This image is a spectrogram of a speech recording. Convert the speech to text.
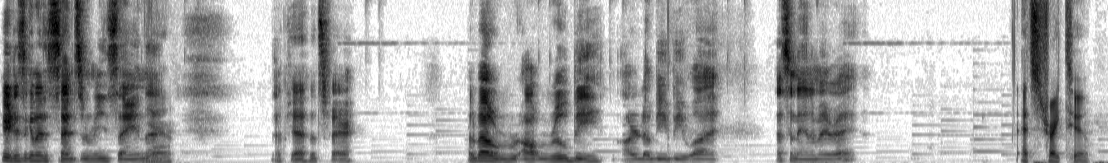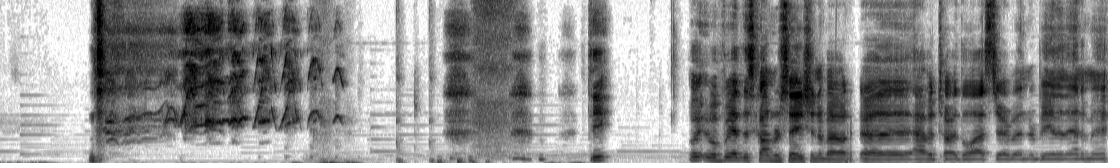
You're just gonna censor me saying that. yeah. Okay, that's fair. What about Ru- uh, Ruby RWBY? That's an anime, right? That's strike 2. Do you- wait, if we had this conversation about uh, Avatar: The Last Airbender being an anime,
